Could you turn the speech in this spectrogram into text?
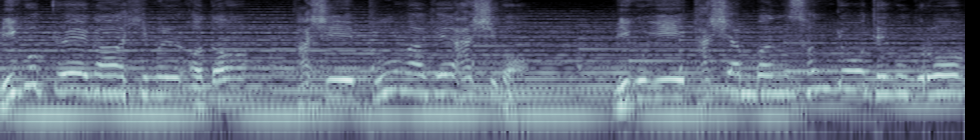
미국 교회가 힘을 얻어 다시 부흥하게 하시고 미국이 다시 한번 선교 대국으로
